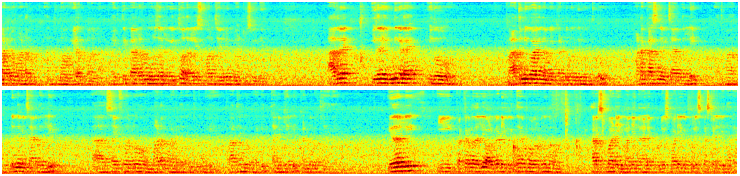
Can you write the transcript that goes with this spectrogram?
ಮಾಡಿರೋ ಮಾಡರ್ ಅಂತ ನಾವು ಹೇಳಕ್ ಬರಲ್ಲ. ವೈಯಕ್ತಿಕ ಕಾರಣ ಮೂರು ಜನರಿಗೆ ಇತ್ತು, ಅದರಲ್ಲಿ ಸುಮಾರು ಜನರಿಗೆ ಮ್ಯಾಟ್ರಸ್ ಇದೆ. ಆದರೆ ಇದರ ಹಿಂದುಗಡೆ ಇದು ಪ್ರಾಥಮಿಕವಾಗಿ ನಮಗೆ ಕಂಡು ಬಂದಿರುವಂಥದ್ದು ಹಣಕಾಸಿನ ವಿಚಾರದಲ್ಲಿ ಅಥವಾ ದುಡ್ಡಿನ ವಿಚಾರದಲ್ಲಿ ಸೈಫನ್ನು ಮರ್ಡರ್ ಮಾಡಿದ್ದಾರೆ ಅಂತ ನಮಗೆ ಪ್ರಾಥಮಿಕವಾಗಿ ತನಿಖೆಯಲ್ಲಿ ಕಂಡು ಬರ್ತಾ ಇದೆ. ಇದರಲ್ಲಿ ಈ ಪ್ರಕರಣದಲ್ಲಿ ಆಲ್ರೆಡಿ ವೃದ್ಧ ಎಂಬವರನ್ನು ನಾವು ಅರೆಸ್ಟ್ ಮಾಡಿ ಮಾನ್ಯ ನ್ಯಾಯಾಲಯಕ್ಕೆ ಪ್ರೊಡ್ಯೂಸ್ ಮಾಡಿ, ಈಗ ಪೊಲೀಸ್ ಕಸ್ಟಡಿಯಲ್ಲಿ ಇದ್ದಾರೆ.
